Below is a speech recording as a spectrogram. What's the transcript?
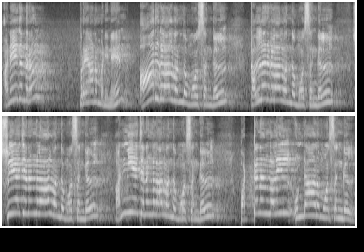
அநேக தரம் பிரயாணம் பண்ணினேன். ஆறுகளால் வந்த மோசங்கள் கல்லர்களால் வந்த மோசங்கள் சுயஜனங்களால் வந்த மோசங்கள் அந்நிய ஜனங்களால் வந்த மோசங்கள் பட்டணங்களில் உண்டான மோசங்கள்.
